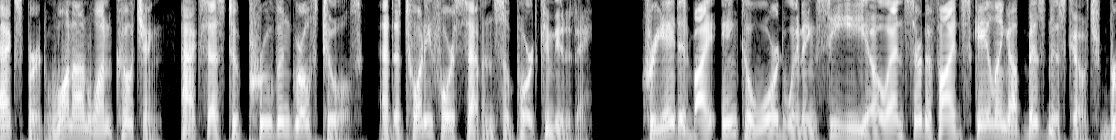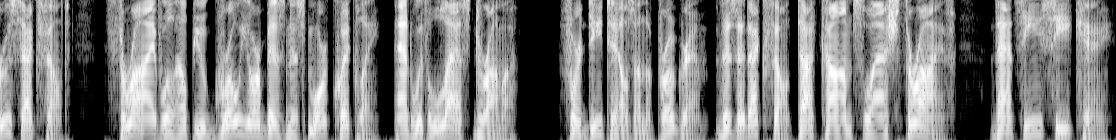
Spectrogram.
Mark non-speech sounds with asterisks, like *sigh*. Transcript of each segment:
expert one on one coaching, access to proven growth tools, and a 24 7 support community. Created by Inc. award winning CEO and certified scaling up business coach Bruce Eckfeldt, Thrive will help you grow your business more quickly and with less drama. For details on the program, visit eckfeldt.com slash thrive. That's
